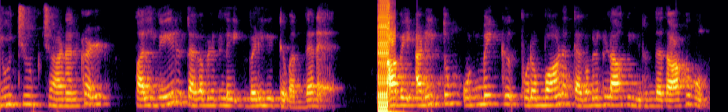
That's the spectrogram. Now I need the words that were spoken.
யூடியூப் சேனல்கள் பல்வேறு தகவல்களை வெளியிட்டு வந்தன. அவை அனைத்தும் உண்மைக்கு புறம்பான தகவல்களாக இருந்ததாகவும்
